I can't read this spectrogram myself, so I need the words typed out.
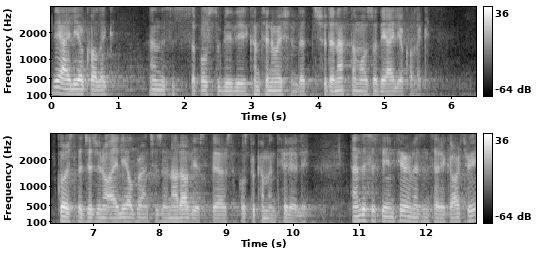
the ileocolic, and this is supposed to be the continuation that should anastomose or the ileocolic. Of course, the jejunal-ileal branches are not obvious, they are supposed to come anteriorly. And this is the inferior mesenteric artery,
